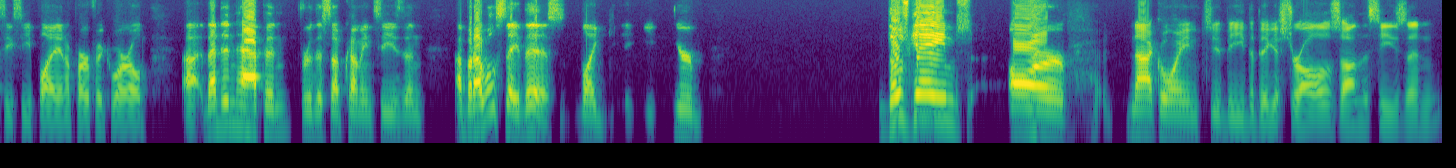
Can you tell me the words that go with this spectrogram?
SEC play in a perfect world. Uh, that didn't happen for this upcoming season, uh, but I will say this: like, you're those games are not going to be the biggest draws on the season,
